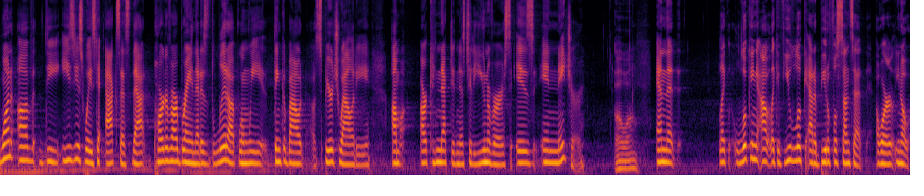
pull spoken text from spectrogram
one of the easiest ways to access that part of our brain that is lit up when we think about uh, spirituality, um, our connectedness to the universe is in nature. oh wow. And that, like, looking out, like, if you look at a beautiful sunset or, you know,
